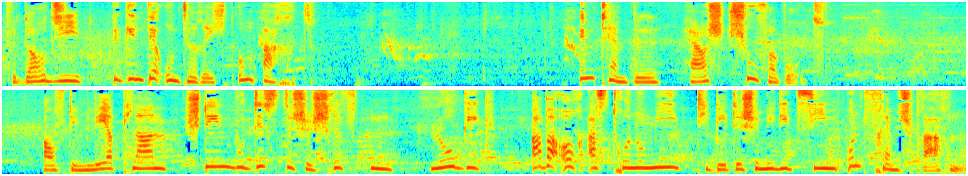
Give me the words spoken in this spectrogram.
Für Dorji beginnt der Unterricht um acht. Im Tempel herrscht Schuhverbot. Auf dem Lehrplan stehen buddhistische Schriften, Logik, aber auch Astronomie, tibetische Medizin und Fremdsprachen.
